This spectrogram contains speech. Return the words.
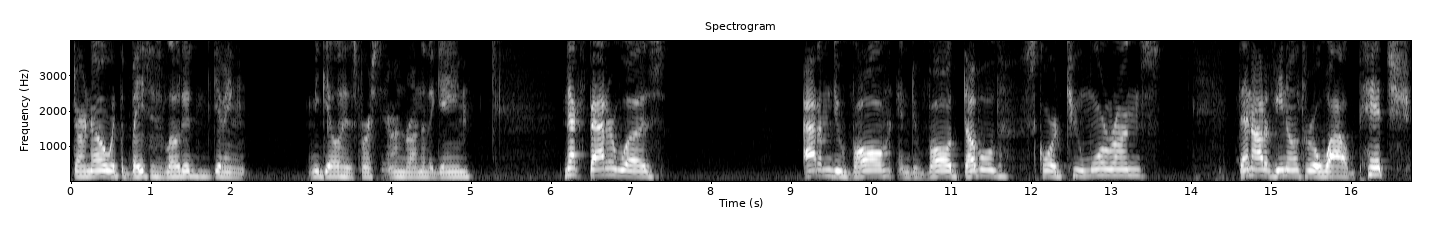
d'Arnaud with the bases loaded, giving Megill his first earned run of the game. Next batter was Adam Duvall, and Duvall doubled, scored two more runs. Then Ottavino threw a wild pitch.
